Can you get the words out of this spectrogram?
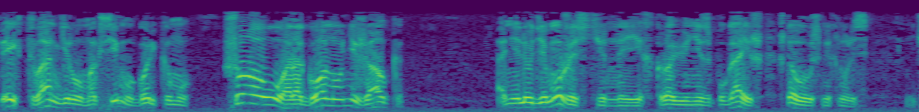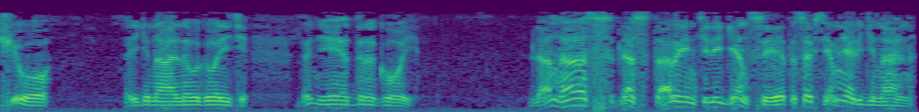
Фейхтвангеру, Максиму Горькому, Шоу, Арагону не жалко. Они люди мужественные, их кровью не запугаешь. Что вы усмехнулись? Ничего. Оригинально вы говорите. Да нет, дорогой. Для нас, для старой интеллигенции, это совсем не оригинально.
